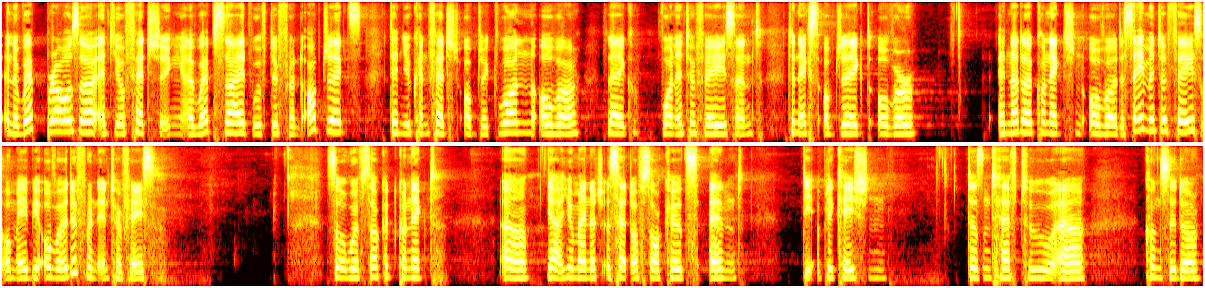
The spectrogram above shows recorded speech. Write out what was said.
in a web browser and you're fetching a website with different objects, then you can fetch object one over like one interface and the next object over another connection over the same interface or maybe over a different interface. So with Socket Connect, uh, yeah, you manage a set of sockets and the application doesn't have to uh, consider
